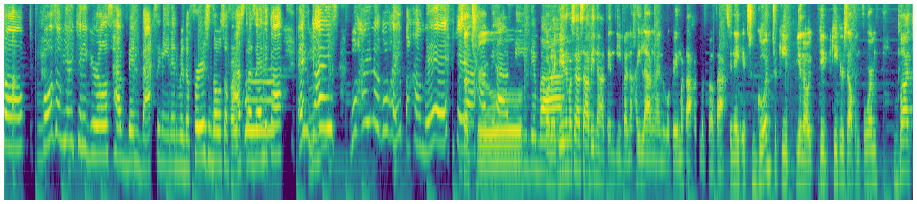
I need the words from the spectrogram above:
so, both of your kitty girls have been vaccinated with the first dose of Woohoo! AstraZeneca. And Mhm. guys, buhay na buhay pa kami. Kaya So true. happy, happy, di ba? Correct. Yun naman sinasabi natin, di ba, na kailangan huwag kayong matakot magpa-vaccinate. It's good to keep, you know, keep, keep yourself informed. But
